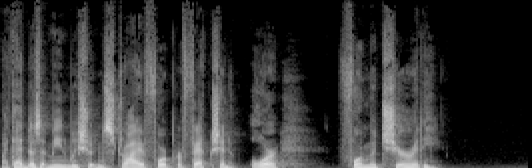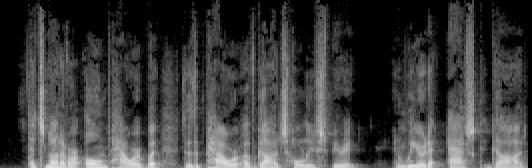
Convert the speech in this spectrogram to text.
But that doesn't mean we shouldn't strive for perfection or for maturity. That's not of our own power, but through the power of God's Holy Spirit. And we are to ask God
